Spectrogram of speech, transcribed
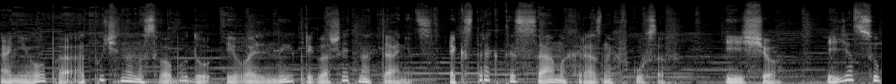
Они оба отпущены на свободу и вольны приглашать на танец экстракты самых разных вкусов. И еще – Едят суп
